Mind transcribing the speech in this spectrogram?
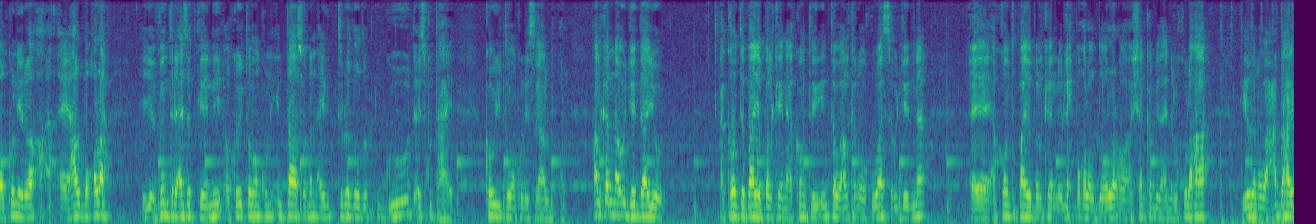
oo kun iyo hal boqol ah iyo ventory assetkeeni oo kow iyo toban kun. Intaasoo dhan ay tiradooda guud isku tahay kow iyo toban kun iyo sagaal boqol. Halkanna ujeedaayo account biabalkeena account inta halkan waa kuwaasa ujeednaa account biabalkeena lix boqol oo dollar oo shan ka mid ayna laku lahaa iyadana waa caddahay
